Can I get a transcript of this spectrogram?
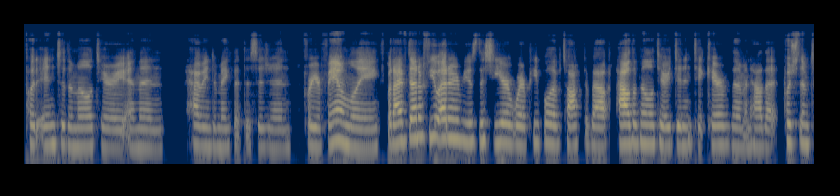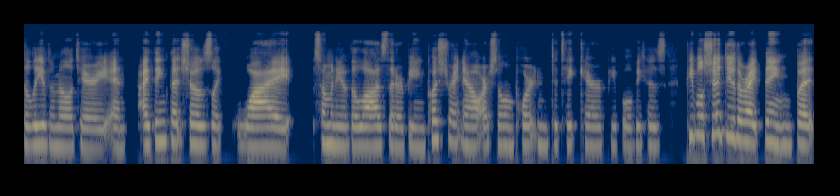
put into the military and then having to make that decision for your family. But I've done a few interviews this year where people have talked about how the military didn't take care of them and how that pushed them to leave the military. And I think that shows like why so many of the laws that are being pushed right now are so important to take care of people because people should do the right thing, but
